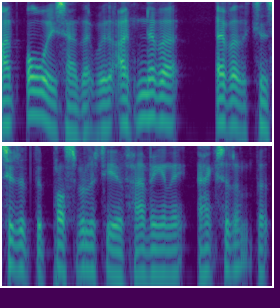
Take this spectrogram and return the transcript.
I've always had that with I've never ever considered the possibility of having an accident, but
